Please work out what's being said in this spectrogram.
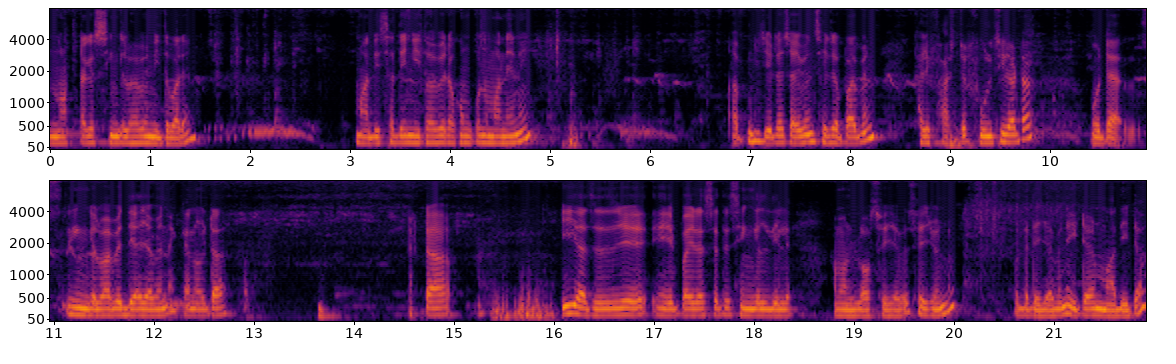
নটটাকে সিঙ্গেলভাবে নিতে পারেন। মাদির সাথেই নিতে হবে এরকম কোনো মানে নেই। আপনি যেটা চাইবেন সেটা পাবেন। খালি ফার্স্টের ফুল চিরাটা ওটা সিঙ্গেলভাবে দেওয়া যাবে না। কেন ওইটা একটা ই আছে যে, এর পায়রার সাথে সিঙ্গেল দিলে আমার লস হয়ে যাবে। সেই জন্য ওটা দিয়ে যাবে না এটার মাদিটা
